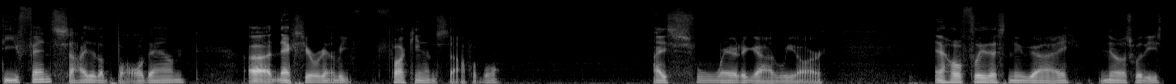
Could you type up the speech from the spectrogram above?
defense side of the ball down, uh, next year we're to be fucking unstoppable. I swear to God we are. And hopefully this new guy knows what he's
